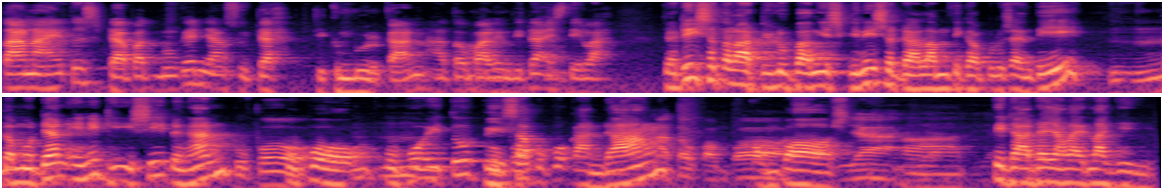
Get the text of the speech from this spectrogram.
tanah itu sedapat mungkin yang sudah digemburkan atau paling tidak istilah Jadi setelah dilubangi segini sedalam 30 cm, mm, kemudian ini diisi dengan pupuk, pupuk. Mm, Pupuk itu bisa pupuk kandang, atau kompos. kompos. Ya, Ah, ya. tidak ada yang lain lagi.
